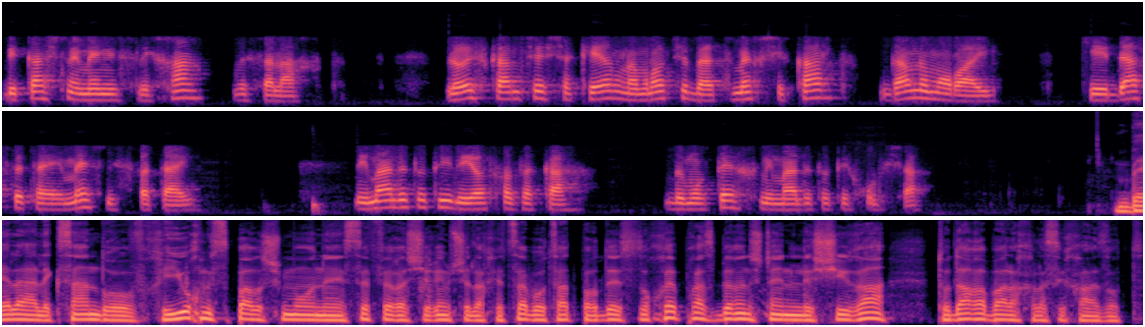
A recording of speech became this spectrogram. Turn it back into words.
ביקשת ממני סליחה וסלחת. לא הסכמת שאשקר למרות שבעצמך שיקרת גם למוריי, כי העדפת את האמת משפתיי. לימדת אותי להיות חזקה, במותך לימדת אותי חולשה. בלה אלכסנדרוב, חיוך מספר 8, ספר השירים שלך, יצא בהוצאת פרדס, זוכה פרס ברנשטיין לשירה. תודה רבה לך על השיחה הזאת.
